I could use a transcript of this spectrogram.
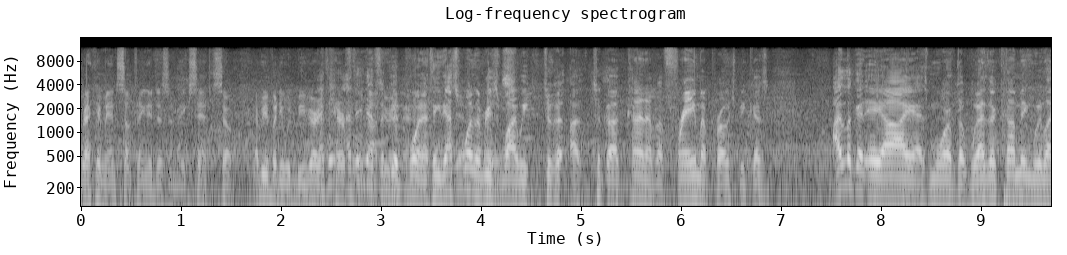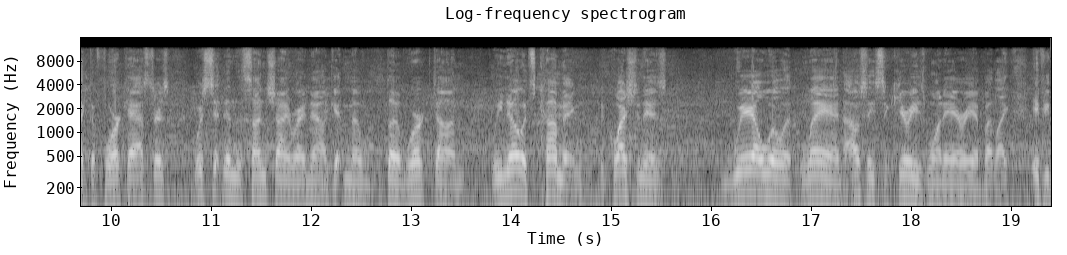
recommend something that doesn't make sense. So everybody would be very I think, careful I think about that's a doing good point. I think that's Yeah, one of the reasons why we took a, uh, took a kind of a frame approach because I look at AI as more of the weather coming. We're like the forecasters. We're sitting in the sunshine right now getting the, the work done. We know it's coming. The question is, where will it land? Obviously security is one area, but like if you,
